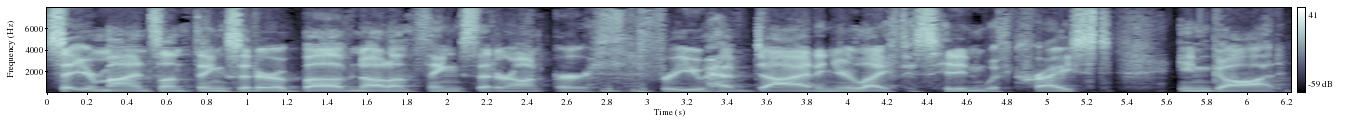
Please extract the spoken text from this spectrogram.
Set your minds on things that are above, not on things that are on earth. For you have died, and your life is hidden with Christ in God.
